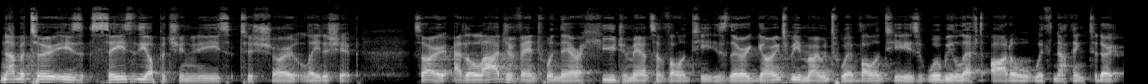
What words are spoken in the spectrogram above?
Number two is seize the opportunities to show leadership. So, at a large event, when there are huge amounts of volunteers, there are going to be moments where volunteers will be left idle with nothing to do.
